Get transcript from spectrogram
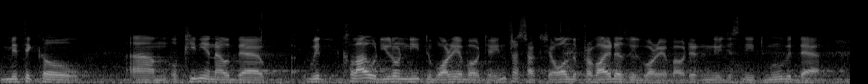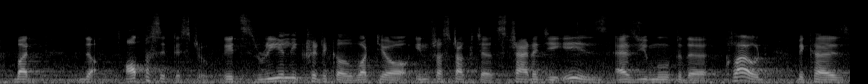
mythical um, opinion out there. With cloud, you don't need to worry about your infrastructure. All the providers will worry about it, and you just need to move it there. But the opposite is true. It's really critical what your infrastructure strategy is as you move to the cloud because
